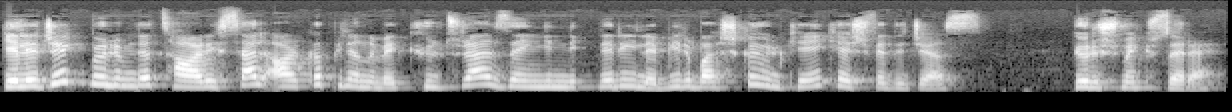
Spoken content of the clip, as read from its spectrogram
Gelecek bölümde tarihsel arka planı ve kültürel zenginlikleriyle bir başka ülkeyi keşfedeceğiz. Görüşmek üzere.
